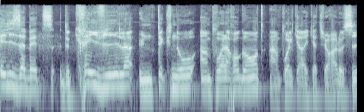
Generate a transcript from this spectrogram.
Elisabeth de Crayville, une techno un poil arrogante, un poil caricatural aussi,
